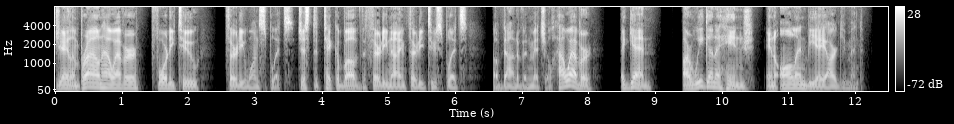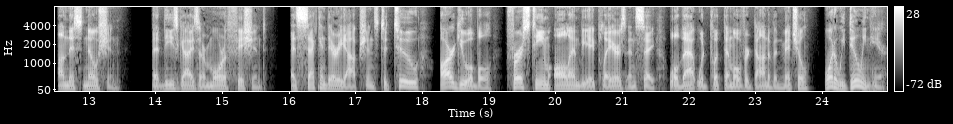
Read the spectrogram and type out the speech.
Jaylen Brown, however, 42 31 splits, just a tick above the 39 32 splits of Donovan Mitchell. However, again, are we going to hinge an all NBA argument on this notion that these guys are more efficient as secondary options to two arguable first team all NBA players and say, well, that would put them over Donovan Mitchell? What are we doing here?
